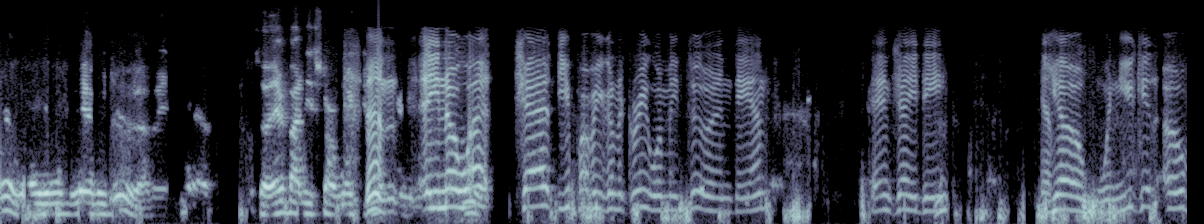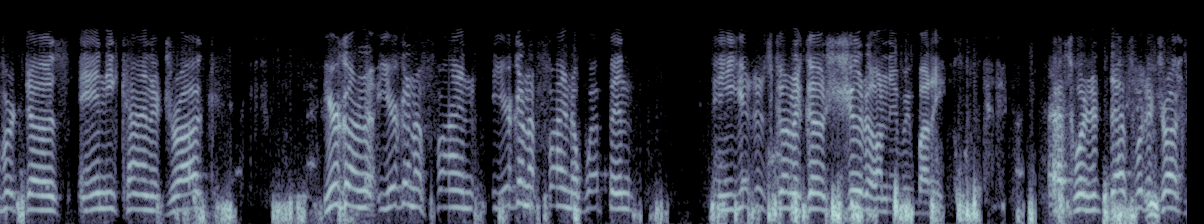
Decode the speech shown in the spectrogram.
yeah, yeah, we do. I mean, yeah. So everybody needs to start waking up. Then, you know what, Chad? You probably gonna agree with me too, and Dan and JD. Yep. Yo, when you get overdose any kind of drug, you're gonna you're gonna find you're gonna find a weapon, and you're just gonna go shoot on everybody. That's what it, that's what the drugs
